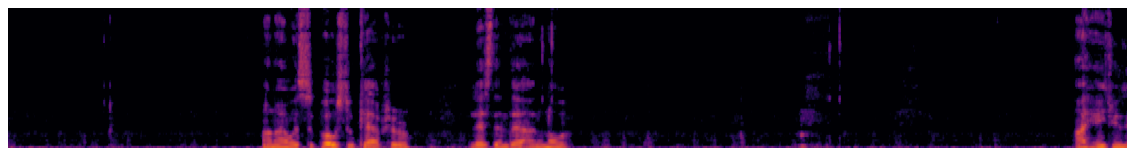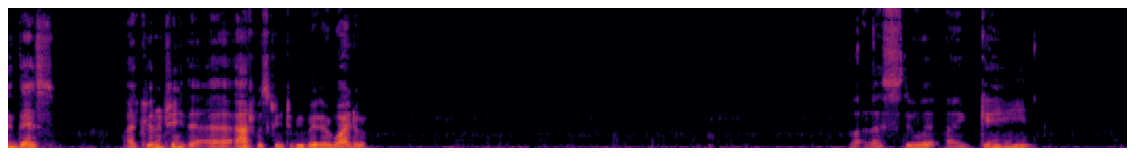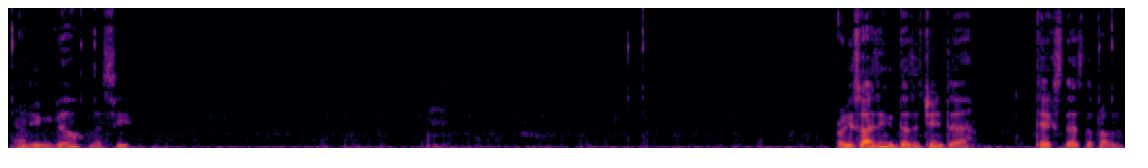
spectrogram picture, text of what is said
and I was supposed to capture less than that I don't know. I hate using this. I couldn't change the uh, output screen to be bigger wider but let's do it again. And here we go. Let's see. Resizing it doesn't change the text. That's the problem.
